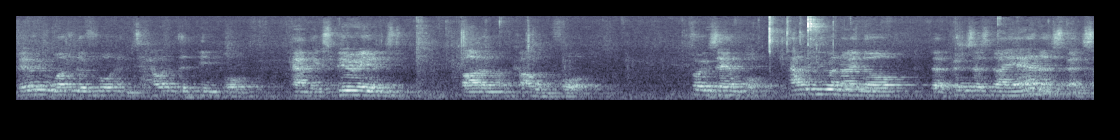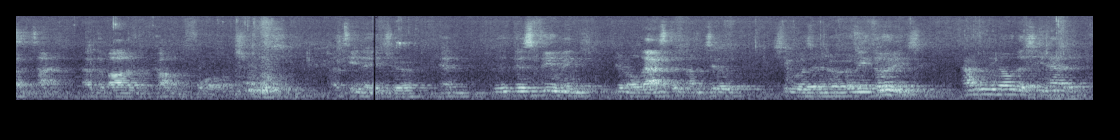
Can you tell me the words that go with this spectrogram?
very wonderful and talented people have experienced bottom of column four. For example, how do you and I know that Princess Diana spent some time at the bottom of column four when she was a teenager, and this feeling, you know, lasted until she was in her early 30s. How do we know that she had it?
